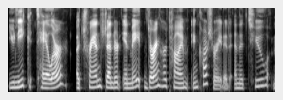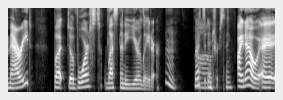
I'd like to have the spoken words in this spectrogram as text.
Unique Taylor, a transgendered inmate, during her time incarcerated, and the two married but divorced less than a year later. Hmm. That's interesting. I know. Uh,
